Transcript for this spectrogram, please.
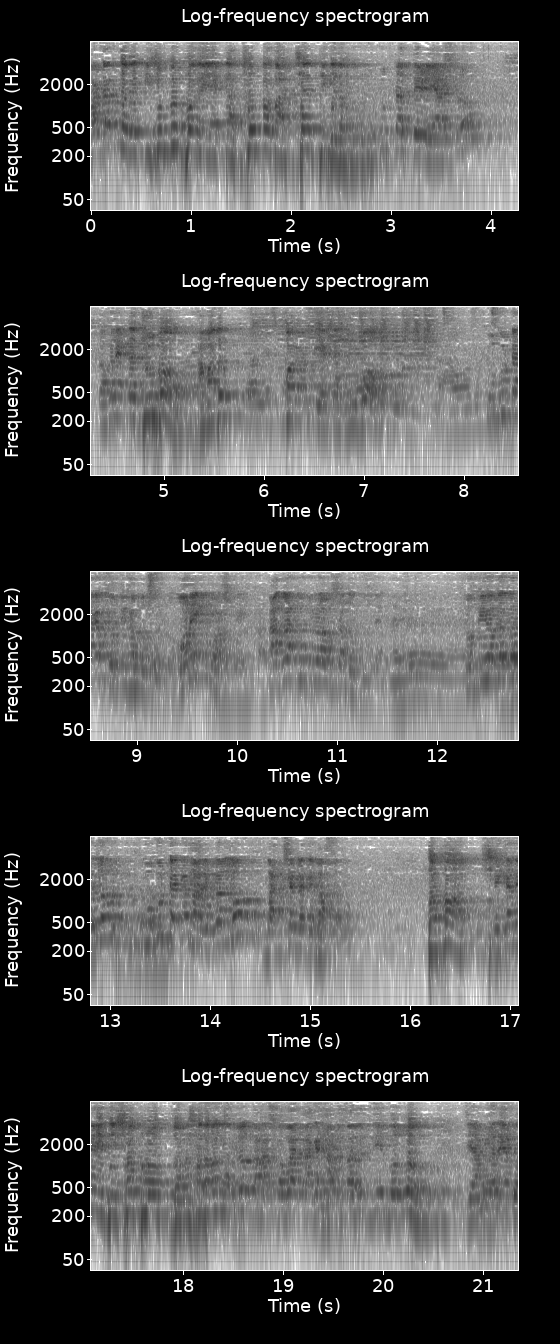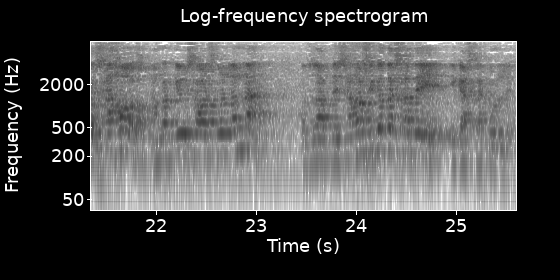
হঠাৎ করে কিছুক্ষণ পরে একটা ছোট বাচ্চার দিকে যখন কুকুরটা তেড়ে আসলো তখন একটা একটা যুবক আমাদের একটা যুবক কুকুরটাকে প্রতিহত করল অনেক কষ্টে। পাগলা কুকুরের অবস্থা তো বুঝলেন প্রতিহত করল কুকুরটাকে মারি ফেলল বাচ্চাটাকে বাঁচালো। তখন সেখানে যেসব লোক জনসাধারণ ছিল তারা সবাই তাকে হাতে দিয়ে বলল যে আপনার এত সাহস আমরা কেউ সাহস করলাম না। অথচ আপনি সাহসিকতার সাথে এই কাজটা করলেন।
